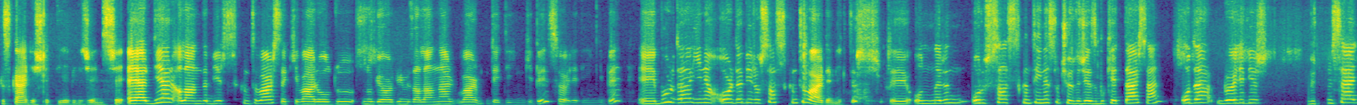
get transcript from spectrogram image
kız kardeşlik diyebileceğimiz şey. Eğer diğer alanda bir sıkıntı varsa ki var olduğunu gördüğümüz alanlar var dediğin gibi, söylediğin gibi. E, burada yine orada bir ruhsal sıkıntı var demektir. E, onların o ruhsal sıkıntıyı nasıl çözeceğiz Buket dersen o da böyle bir bütünsel,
